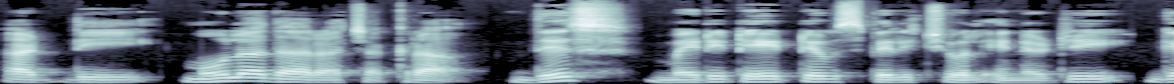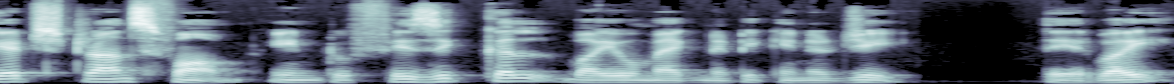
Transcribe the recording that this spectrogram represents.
at the Muladhara chakra, this meditative spiritual energy gets transformed into physical biomagnetic energy. Thereby,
